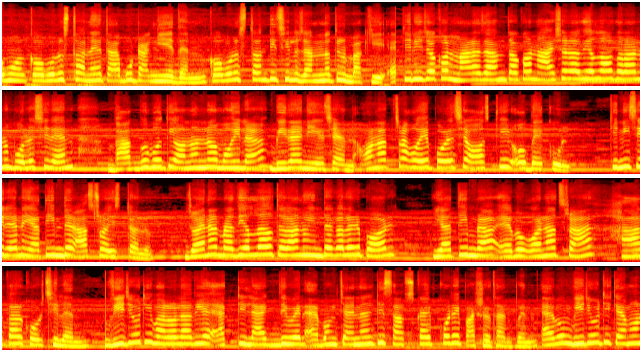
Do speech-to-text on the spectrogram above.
ওমর কবরস্থানে তাঁবু টাঙিয়ে দেন। কবরস্থানটি ছিল জান্নাতুল বাকি। তিনি যখন মারা যান, তখন আয়সা রাদিয়াল্লাহ তালানহু বলেছিলেন, ভাগ্যবতী অনন্য মহিলা বিদায় নিয়েছেন। অনাত্রা হয়ে পড়েছে অস্থির ও বেকুল তিনি ছিলেন ইয়াতিমদের আশ্রয়স্থল। জয়নাব রাদিয়াল্লাহ তালানহু ইন্তেকালের পর ইয়াতিমরা এবং অনাথরা হাহাকার করছিলেন। ভিডিওটি ভালো লাগলে একটি লাইক দিবেন এবং চ্যানেলটি সাবস্ক্রাইব করে পাশে থাকবেন। এবং ভিডিওটি কেমন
